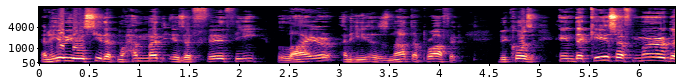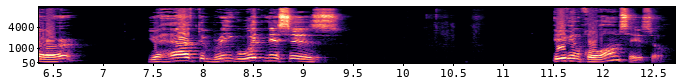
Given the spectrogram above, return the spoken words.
and here you will see that Muhammad is a filthy liar and he is not a prophet because in the case of murder you have to bring witnesses even Quran says so.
